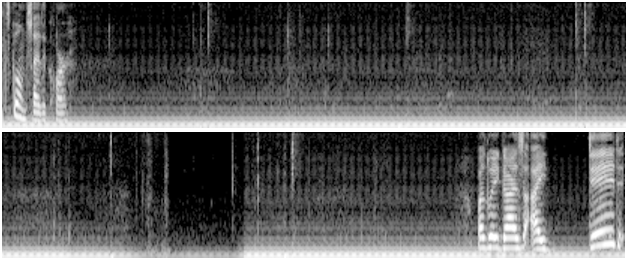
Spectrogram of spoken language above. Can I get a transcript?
Let's go inside the car. By the way, guys, I did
